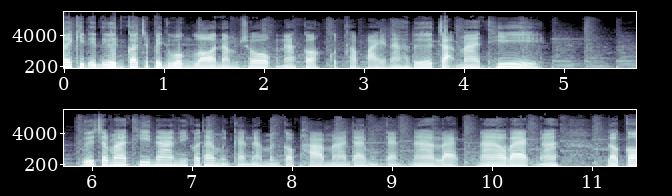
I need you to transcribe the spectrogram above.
ภารกิจอื่นๆ ก็จะเป็นวงล้อนำโชคนะก็กดเข้าไปนะ หรือจะมาที่ หรือจะมาที่หน้านี้ก็ได้เหมือนกันนะ มันก็พามาได้เหมือนกันหน้าแรกหน้าแรกนะ แล้วก็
